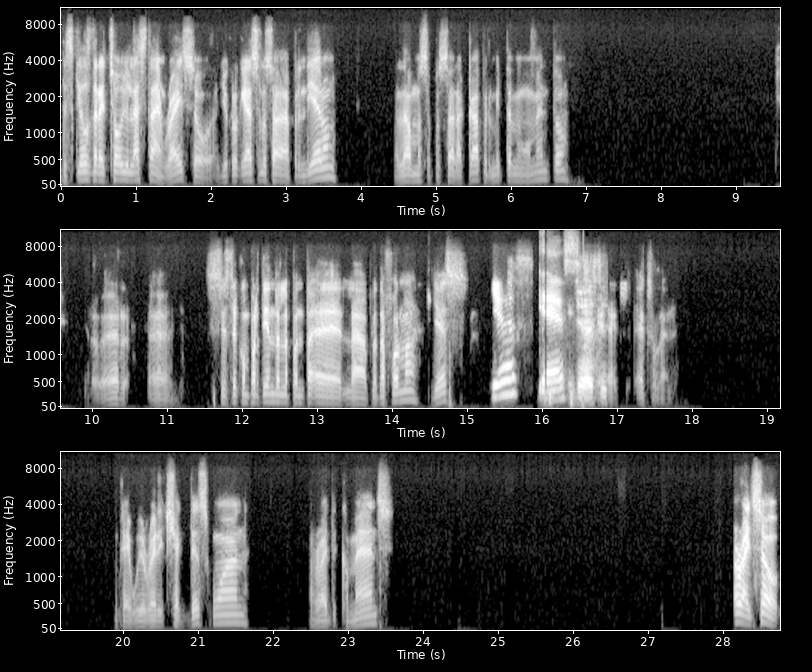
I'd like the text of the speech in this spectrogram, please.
the skills that I told you last time, right? So yo creo que ya se los aprendieron, ¿verdad? Vamos a pasar acá, permítame un momento. A ver, eh, si estoy compartiendo la pantalla, la plataforma, yes. Yes. Yes. Yes, Okay, ex- excellent. Okay, we already checked this one. All right, the commands. All right, so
